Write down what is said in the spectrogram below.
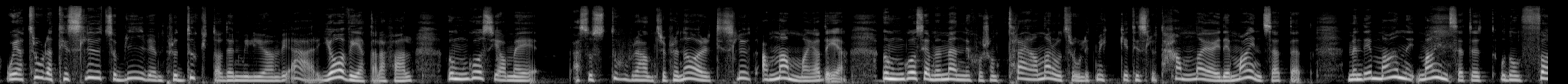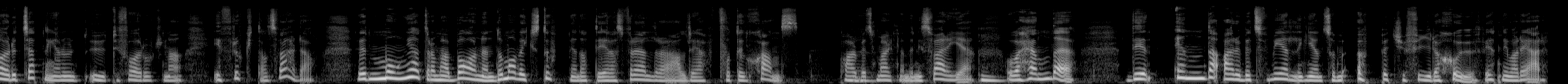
Och jag tror att till slut så blir vi en produkt av den miljön vi är. Jag vet i alla fall, umgås jag med alltså stora entreprenörer, till slut anammar jag det. Umgås jag med människor som tränar otroligt mycket, till slut hamnar jag i det mindsetet. Men det man, mindsetet och de förutsättningarna ut, ut i förorterna är fruktansvärda. Du vet, många av de här barnen, de har växt upp med att deras föräldrar aldrig har fått en chans på arbetsmarknaden i Sverige. Och vad hände? Den enda arbetsförmedlingen som är öppet 24-7, vet ni vad det är?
